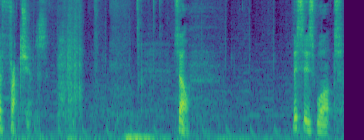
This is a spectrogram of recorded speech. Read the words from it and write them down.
of fractions. So, this is what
